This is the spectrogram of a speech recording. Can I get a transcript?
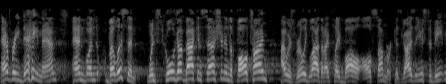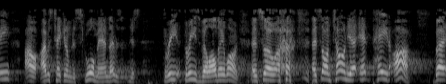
every day, man. And when, but listen, when school got back in session in the fall time, I was really glad that I played ball all summer because guys that used to beat me, oh, I was taking them to school, man. That was just Three, threesville all day long. And so, uh, and so I'm telling you, it paid off. But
